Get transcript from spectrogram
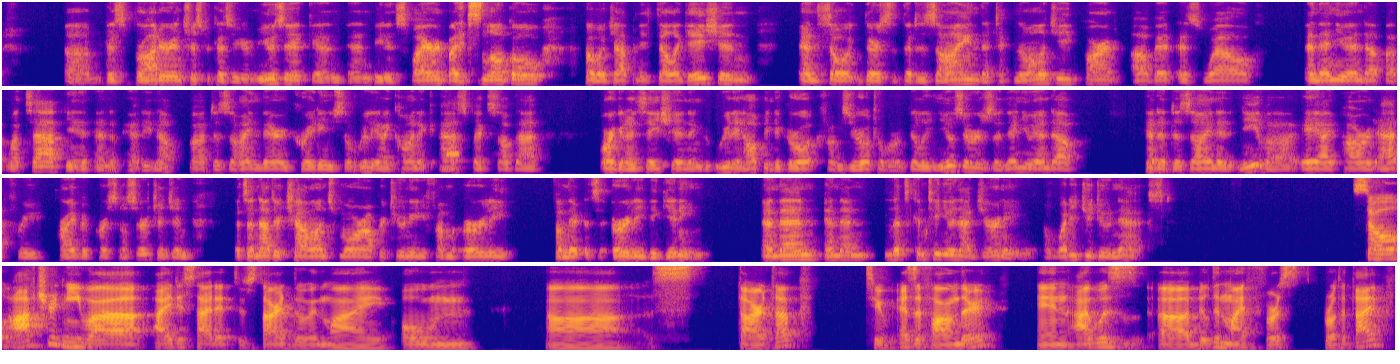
um, this broader interest because of your music and, and being inspired by this logo from a Japanese delegation. And so there's the design, the technology part of it as well. And then you end up at WhatsApp, you end up heading up uh, design there and creating some really iconic aspects of that organization and really helping to grow it from zero to over a billion users. And then you end up head of design at Neeva, AI powered ad free private personal search engine. It's another challenge, more opportunity from early, from there, its early beginning. And then, and then let's continue that journey. What did you do next? So after Neeva, I decided to start doing my own uh, startup to as a founder, and I was uh, building my first prototype,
